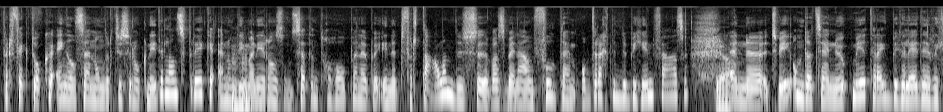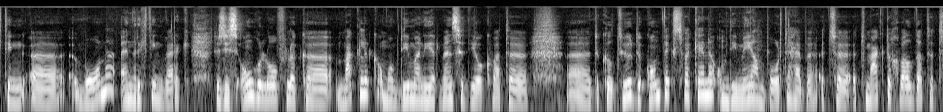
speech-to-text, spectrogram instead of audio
perfect ook Engels en ondertussen ook Nederlands spreken en op die mm -hmm. manier ons ontzettend geholpen hebben in het vertalen. Dus het was bijna een fulltime opdracht in de beginfase. Ja. En twee, omdat zij nu ook meer begeleiden richting uh, wonen en richting werk. Dus het is ongelooflijk uh, makkelijk om op die manier mensen die ook wat uh, de cultuur, de context wat kennen, om die mee aan boord te hebben. Het, het maakt toch wel dat het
